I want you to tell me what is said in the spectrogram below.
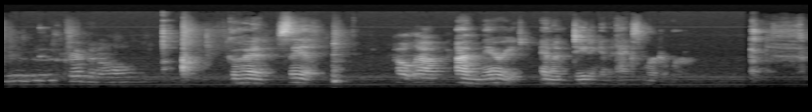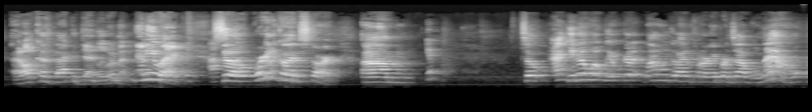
Smooth criminal. Go ahead, say it. Out loud. I'm married and I'm dating an ex murderer. It all comes back to deadly women. Anyway, so we're gonna go ahead and start. Um, Yep. So uh, you know what? We were gonna. Why don't we go ahead and put our aprons on? Well, now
